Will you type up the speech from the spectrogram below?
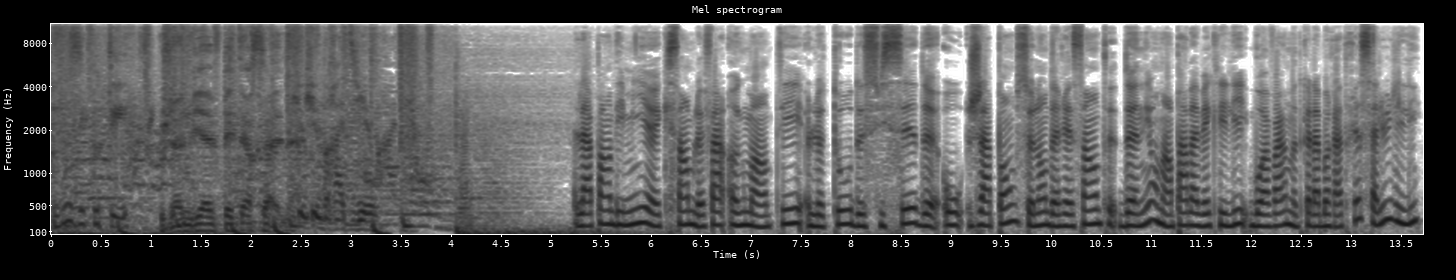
Vous écoutez Geneviève Peterson. Cube Radio. La pandémie euh, qui semble faire augmenter le taux de suicide au Japon selon de récentes données. On en parle avec Lily Boisvert, notre collaboratrice. Salut Lily.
